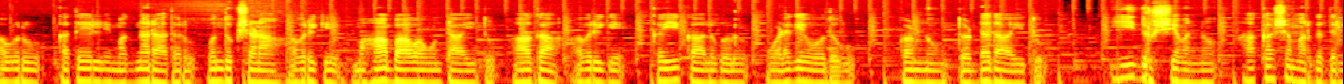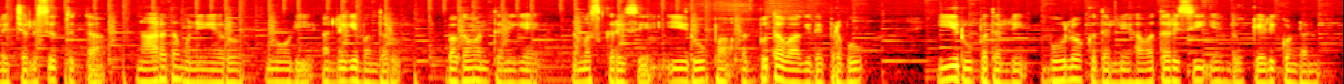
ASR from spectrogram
ಅವರು ಕಥೆಯಲ್ಲಿ ಮಗ್ನರಾದರು. ಒಂದು ಕ್ಷಣ ಅವರಿಗೆ ಮಹಾಭಾವ ಉಂಟಾಯಿತು. ಆಗ ಅವರಿಗೆ ಕೈ ಕಾಲುಗಳು ಒಳಗೆ ಹೋದವು. ಕಣ್ಣು ದೊಡ್ಡದಾಯಿತು. ಈ ದೃಶ್ಯವನ್ನು ಆಕಾಶ ಮಾರ್ಗದಲ್ಲಿ ಚಲಿಸುತ್ತಿದ್ದ ನಾರದ ಮುನಿಯರು ನೋಡಿ ಅಲ್ಲಿಗೆ ಬಂದರು. ಭಗವಂತನಿಗೆ ನಮಸ್ಕರಿಸಿ, ಈ ರೂಪ ಅದ್ಭುತವಾಗಿದೆ ಪ್ರಭು. ಈ ರೂಪದಲ್ಲಿ ಭೂಲೋಕದಲ್ಲಿ ಅವತರಿಸಿ ಎಂದು ಕೇಳಿಕೊಂಡನು.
